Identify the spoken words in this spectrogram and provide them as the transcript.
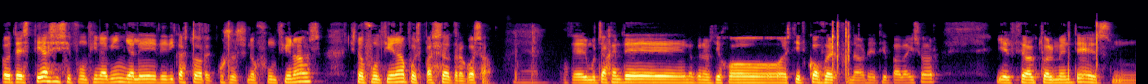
lo testeas y si funciona bien ya le dedicas todos los recursos. Si no funcionas, si no funciona, pues pasa a otra cosa. Entonces, mucha gente, lo que nos dijo Steve Koffer, fundador de TripAdvisor, y el CEO actualmente es, mm,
